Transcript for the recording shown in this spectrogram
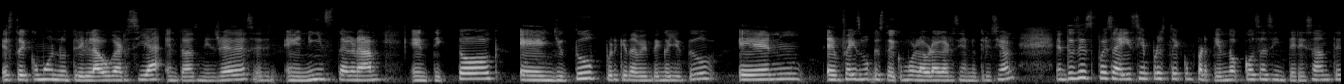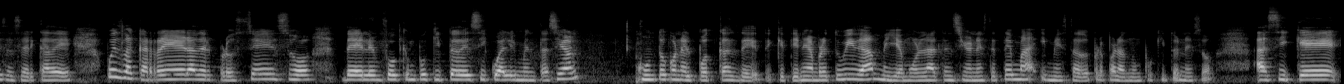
Estoy como Nutrilau García en todas mis redes, en Instagram, en TikTok, en YouTube, porque también tengo YouTube, en en Facebook estoy como Laura García Nutrición. Entonces, pues ahí siempre estoy compartiendo cosas interesantes acerca de pues la carrera, del proceso, del enfoque un poquito de psicoalimentación. Junto con el podcast de, que tiene hambre tu vida, me llamó la atención este tema y me he estado preparando un poquito en eso. Así que,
